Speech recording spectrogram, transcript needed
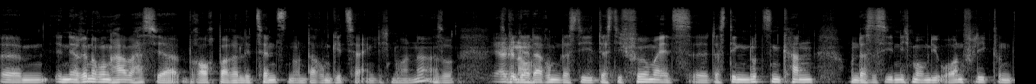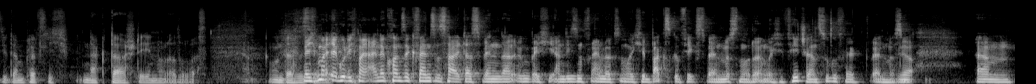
ähm, in Erinnerung habe, hast du ja brauchbare Lizenzen und darum geht's ja eigentlich nur. Ne? Also ja, es geht genau. ja darum, dass die, dass die Firma jetzt äh, das Ding nutzen kann und dass es ihnen nicht mal um die Ohren fliegt und sie dann plötzlich nackt dastehen oder sowas. Ja. Und das ist ich meine, ja gut, ich meine, eine Konsequenz ist halt, dass wenn dann irgendwelche an diesen Frameworks irgendwelche Bugs gefixt werden müssen oder irgendwelche Feature hinzugefügt werden müssen, ja. ähm,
